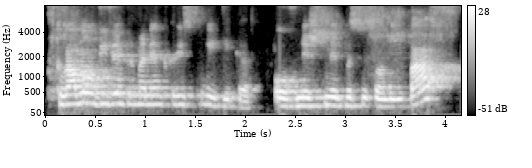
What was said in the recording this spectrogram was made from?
Portugal não vive em permanente crise política. Houve neste momento uma situação de impasse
